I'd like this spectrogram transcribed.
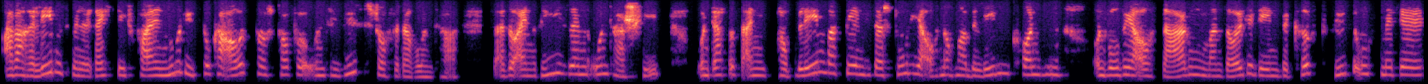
Aber lebensmittelrechtlich fallen nur die Zuckeraustauschstoffe und die Süßstoffe darunter. Das ist also ein riesen Unterschied. Und das ist ein Problem, was wir in dieser Studie auch nochmal belegen konnten und wo wir auch sagen, man sollte den Begriff Süßungsmittel,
